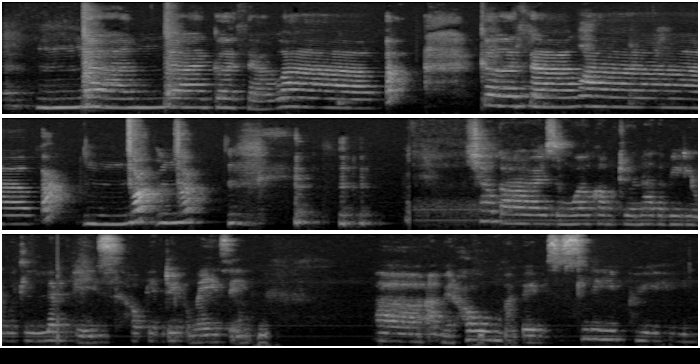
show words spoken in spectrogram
Ciao guys and welcome to another video with Lempies. Hope you're doing amazing. Uh, I'm at home, my baby's sleeping.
